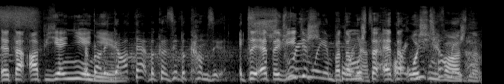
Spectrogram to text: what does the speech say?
это опьянение. Ты это видишь, потому что это очень важно.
